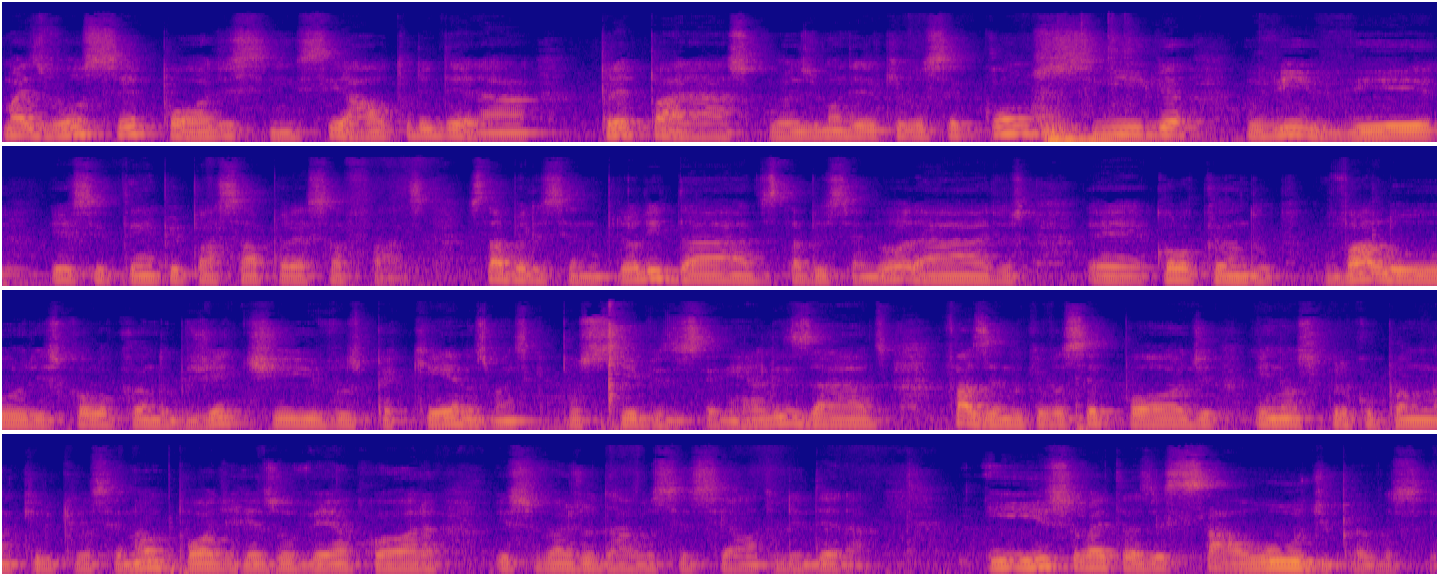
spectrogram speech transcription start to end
mas você pode sim se autoliderar, preparar as coisas de maneira que você consiga viver esse tempo e passar por essa fase, estabelecendo prioridades, estabelecendo horários, é, colocando valores, colocando objetivos pequenos, mas que possíveis de serem realizados, fazendo o que você pode e não se preocupando naquilo que você não pode resolver agora. Isso vai ajudar você a se autoliderar. E isso vai trazer saúde para você,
